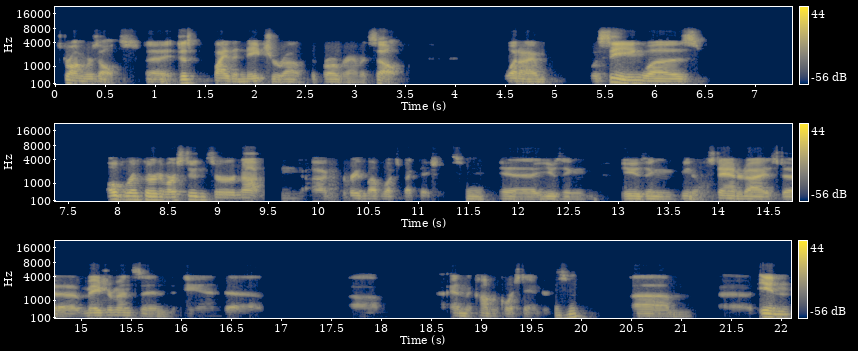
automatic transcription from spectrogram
strong results uh, just by the nature of the program itself. What I was seeing was over a third of our students are not meeting, uh, grade level expectations Hmm. uh, using using you know standardized uh, measurements and and uh, uh, and the Common Core standards Mhm. um, uh, in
